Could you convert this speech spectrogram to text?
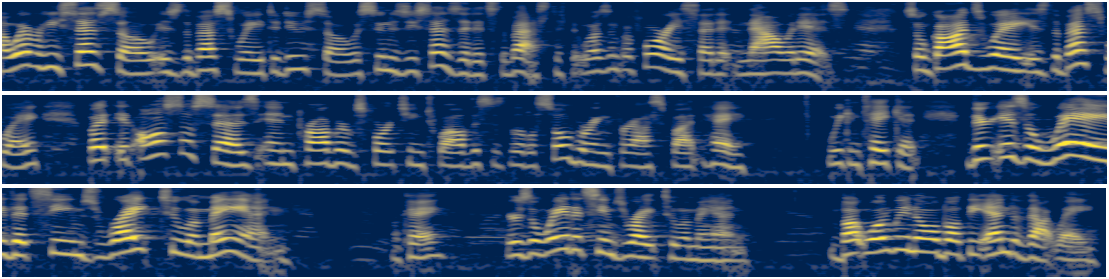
However, he says so is the best way to do so. As soon as he says it, it's the best. If it wasn't before he said it, now it is. So God's way is the best way. But it also says in Proverbs 14:12, this is a little sobering for us, but hey, we can take it. There is a way that seems right to a man. Okay? There's a way that seems right to a man. But what do we know about the end of that way?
